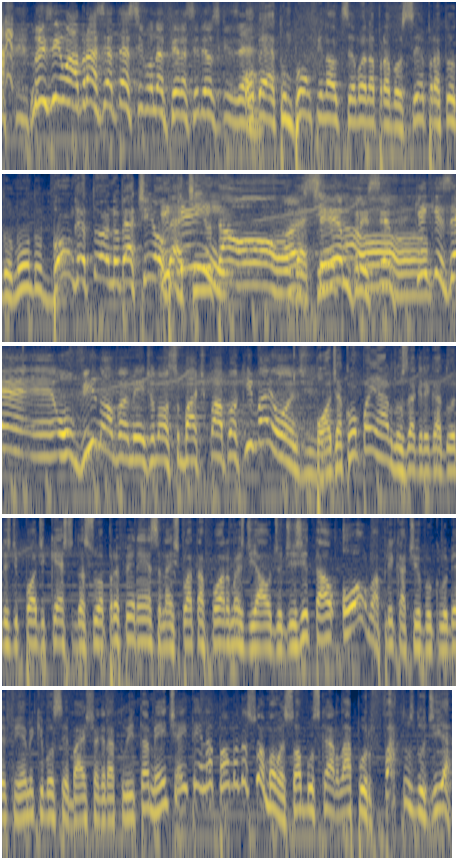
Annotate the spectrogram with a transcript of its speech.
Luizinho, um abraço e até segunda-feira, se Deus quiser. Ô, Beto, um bom final de semana pra você, pra todo mundo. Bom retorno, Betinho. O Betinho tá on. Betinho sempre, tá sempre. On. Quem quiser é, ouvir novamente o nosso bate-papo aqui, vai onde? Pode acompanhar nos agregadores de podcast da sua preferência, nas plataformas de áudio digital ou no aplicativo Clube FM que você baixa gratuitamente. Aí tem na palma da sua mão. É só buscar lá por Fatos do Dia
